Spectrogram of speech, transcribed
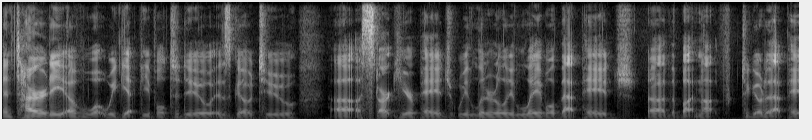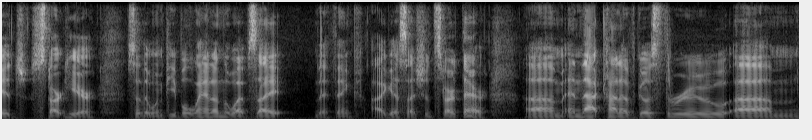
entirety of what we get people to do is go to uh, a start here page. We literally labeled that page, uh, the button up to go to that page, start here, so that when people land on the website, they think, I guess I should start there. Um, and that kind of goes through, um,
